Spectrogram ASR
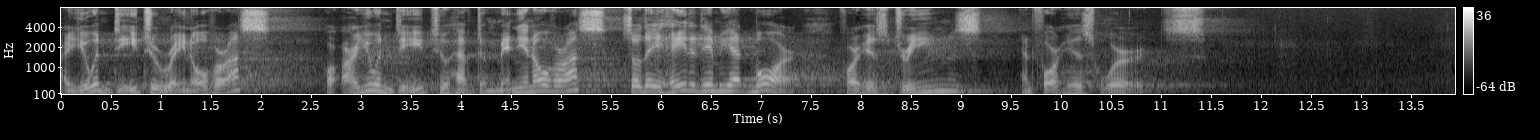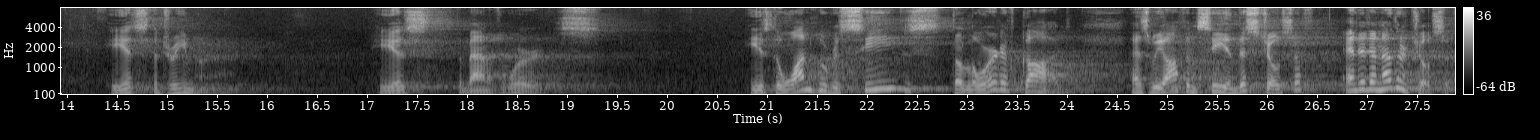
Are you indeed to reign over us? Or are you indeed to have dominion over us? So they hated him yet more for his dreams and for his words. He is the dreamer, he is the man of words. He is the one who receives the word of God as we often see in this Joseph and in another Joseph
